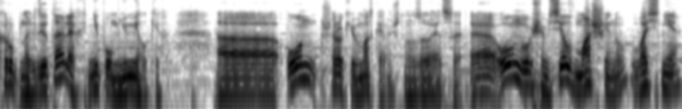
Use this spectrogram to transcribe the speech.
крупных деталях, не помню мелких. Э, Он широкими мазками, что называется. э, Он, в общем, сел в машину во сне,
